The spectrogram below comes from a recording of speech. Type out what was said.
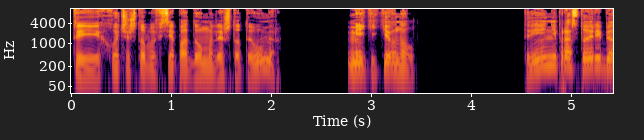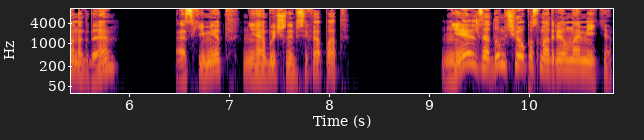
«Ты хочешь, чтобы все подумали, что ты умер?» Микки кивнул. «Ты непростой ребенок, да? Асхимед — необычный психопат». Ниэль задумчиво посмотрел на Микки.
